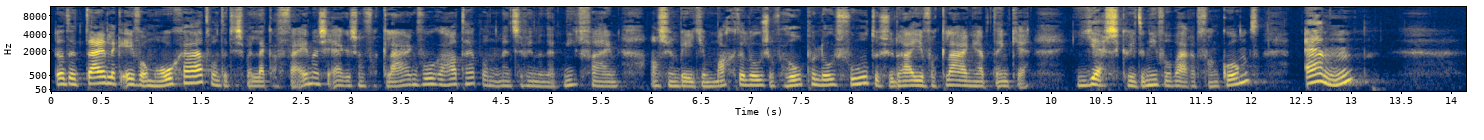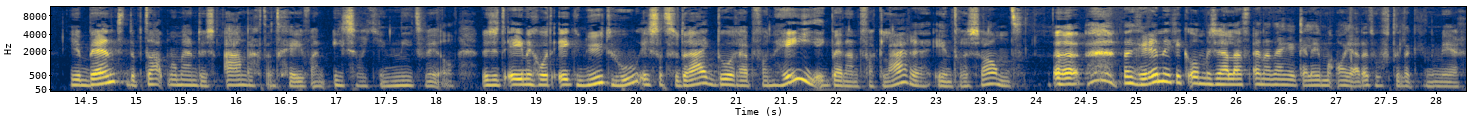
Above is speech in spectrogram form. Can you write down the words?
dat het tijdelijk even omhoog gaat, want het is wel lekker fijn als je ergens een verklaring voor gehad hebt. Want mensen vinden het niet fijn als je een beetje machteloos of hulpeloos voelt. Dus zodra je verklaring hebt, denk je: yes, ik weet in ieder geval waar het van komt. En je bent op dat moment dus aandacht aan het geven aan iets wat je niet wil. Dus het enige wat ik nu doe, is dat zodra ik door heb van... hé, hey, ik ben aan het verklaren, interessant. dan grinnik ik om mezelf en dan denk ik alleen maar... oh ja, dat hoeft gelukkig niet meer.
